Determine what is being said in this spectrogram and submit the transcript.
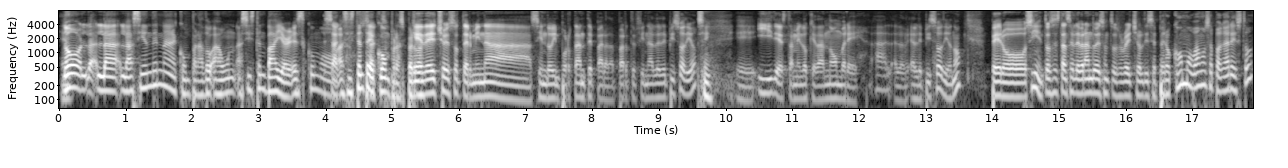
No, la, la, la ascienden a comparado a un assistant buyer, es como Exacto, asistente de compras, perdón. Que de hecho eso termina siendo importante para la parte final del episodio. Sí. eh, y es también lo que da nombre al, al- al episodio, ¿no? Pero sí, entonces están celebrando eso. Entonces Rachel dice, ¿pero cómo vamos a pagar esto?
